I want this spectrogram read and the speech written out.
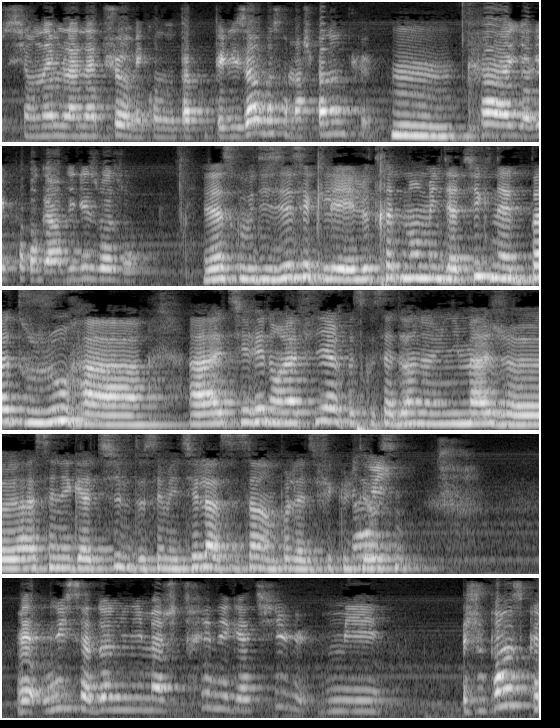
si on aime la nature, mais qu'on ne veut pas couper les arbres, ça marche pas non plus. Hmm. Pas y aller pour regarder les oiseaux. Et là, ce que vous disiez, c'est que le traitement médiatique n'aide pas toujours à, attirer dans la filière parce que ça donne une image euh, assez négative de ces métiers-là. C'est ça un peu la difficulté aussi. Mais, oui, ça donne une image très négative, mais je pense que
